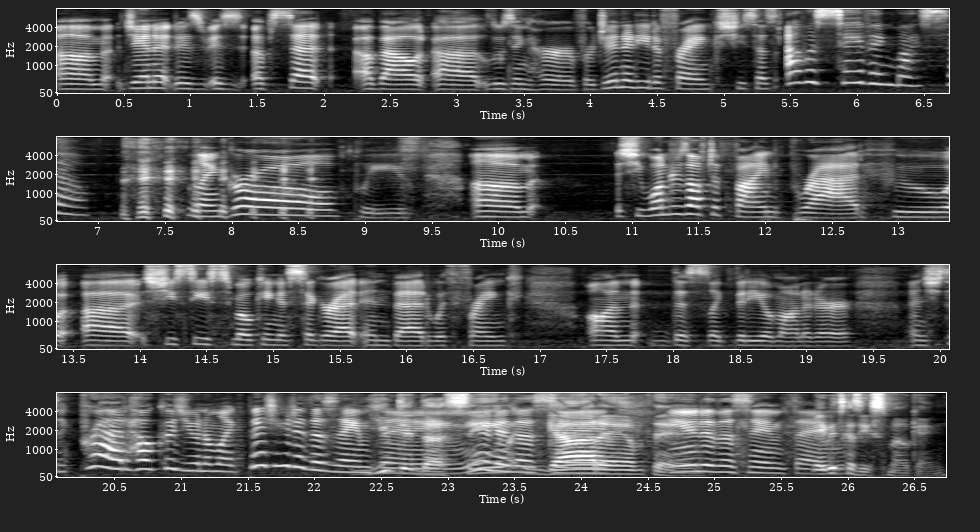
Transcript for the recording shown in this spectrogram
Um, Janet is, is upset about uh, losing her virginity to Frank. She says, I was saving myself. like, girl, please. Um, she wanders off to find Brad, who uh, she sees smoking a cigarette in bed with Frank on this like video monitor. And she's like, Brad, how could you? And I'm like, bitch, you did the same You thing. did the You same did the same- goddamn thing. You did the same thing. Maybe it's because he's smoking.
